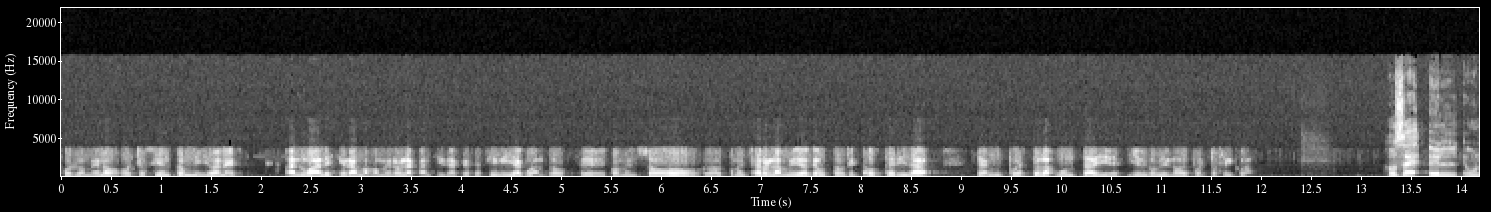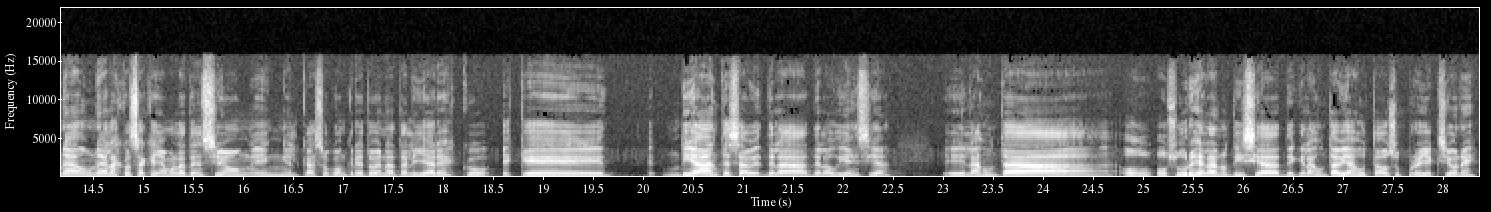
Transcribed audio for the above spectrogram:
por lo menos 800 millones anuales, que era más o menos la cantidad que recibía cuando eh, comenzó eh, comenzaron las medidas de austeridad que han impuesto la Junta y, el gobierno de Puerto Rico. José, una, una de las cosas que llamó la atención en el caso concreto de Natalia Yaresco es que eh, un día antes de la, de la audiencia, la Junta, o surge la noticia de que la Junta había ajustado sus proyecciones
